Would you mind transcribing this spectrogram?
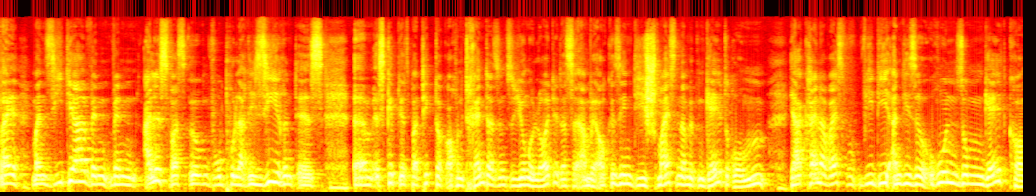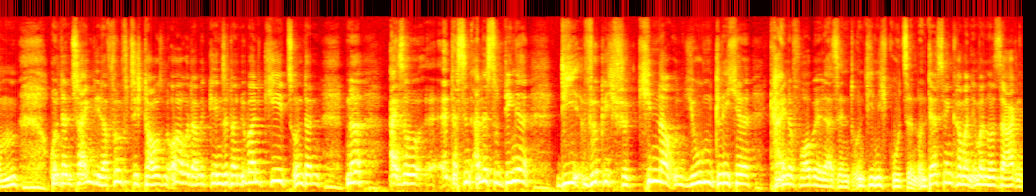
Weil man sieht ja, wenn, wenn alles, was irgendwo polarisierend ist, ähm, es gibt jetzt bei TikTok auch einen Trend, da sind so junge Leute, das haben wir auch gesehen, die schmeißen da mit dem Geld rum. Ja, keiner weiß, wie die an diese hohen Summen Geld kommen. Und dann zeigen die da 50.000 Euro, damit gehen sie dann über den Kiez und dann, ne, also äh, das sind alles so Dinge, die wirklich für Kinder und Jugendliche keine Vorbilder sind und die nicht gut sind. Und deswegen kann man immer nur sagen,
